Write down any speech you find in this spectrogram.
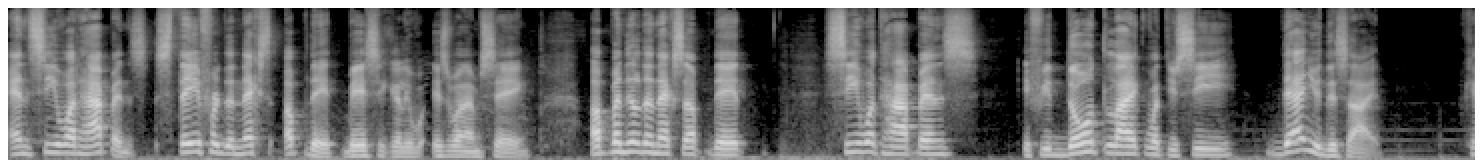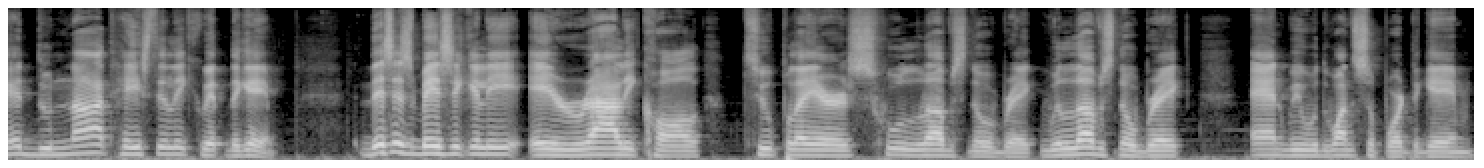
and see what happens. Stay for the next update, basically, is what I'm saying. Up until the next update, see what happens. If you don't like what you see, then you decide. Okay, do not hastily quit the game. This is basically a rally call to players who love Snowbreak. We love Snowbreak and we would want to support the game.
